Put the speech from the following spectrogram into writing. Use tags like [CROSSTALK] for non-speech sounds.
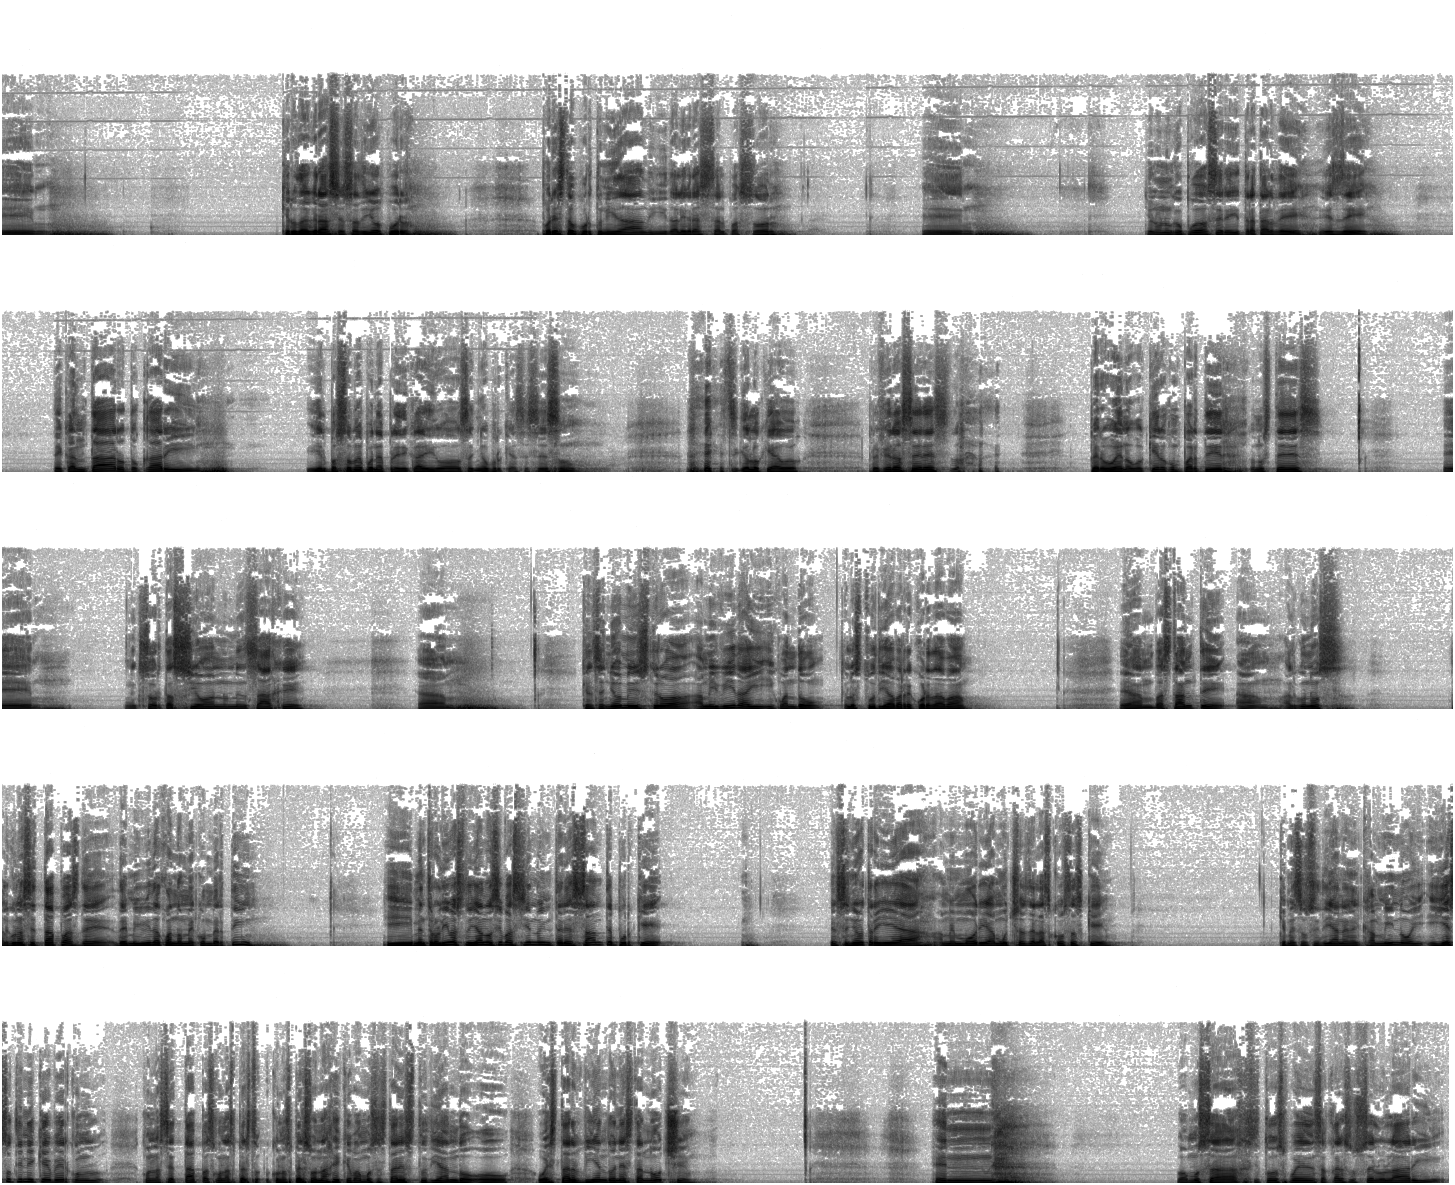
Eh, quiero dar gracias a Dios por, por esta oportunidad y darle gracias al pastor. Eh, yo lo único que puedo hacer y tratar de, es de, de cantar o tocar y, y, el pastor me pone a predicar y digo, oh, Señor, ¿por qué haces eso? [LAUGHS] si yo lo que hago, prefiero hacer esto. [LAUGHS] Pero bueno, quiero compartir con ustedes eh, una exhortación, un mensaje que el Señor ministró a, mi vida y, cuando lo estudiaba recordaba bastante algunos, algunas etapas de, de, mi vida cuando me convertí. Y mientras lo iba estudiando se iba haciendo interesante porque el Señor traía a memoria muchas de las cosas que, que me sucedían en el camino y, y eso tiene que ver con con las etapas, con, las con los personajes que vamos a estar estudiando o, o estar viendo en esta noche. En, vamos a, si todos pueden sacar su celular y,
